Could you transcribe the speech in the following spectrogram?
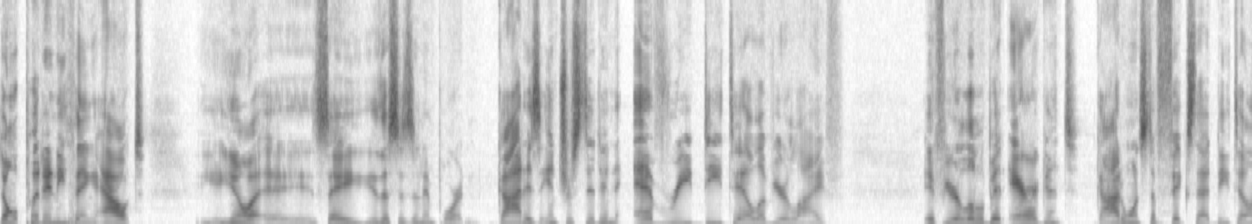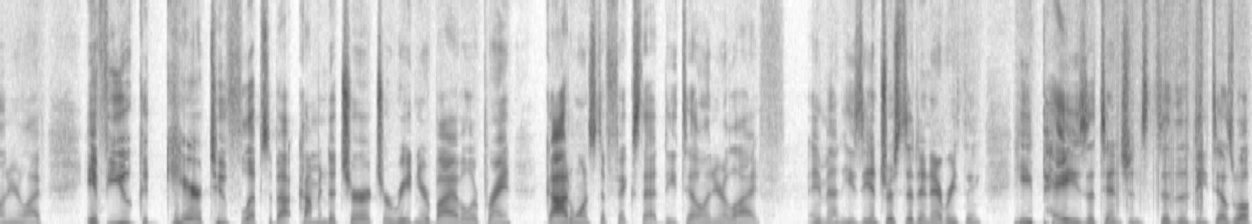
Don't put anything out you know, uh, say this isn't important. God is interested in every detail of your life. If you're a little bit arrogant, God wants to fix that detail in your life. If you could care two flips about coming to church or reading your Bible or praying, God wants to fix that detail in your life. Amen. He's interested in everything. He pays attention to the details. Well,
